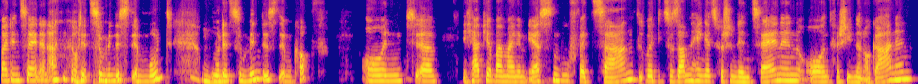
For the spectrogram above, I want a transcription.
bei den Zähnen an oder zumindest im Mund mhm. oder zumindest im Kopf. Und äh, ich habe ja bei meinem ersten Buch verzahnt über die Zusammenhänge zwischen den Zähnen und verschiedenen Organen,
